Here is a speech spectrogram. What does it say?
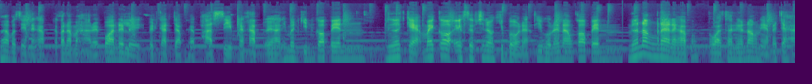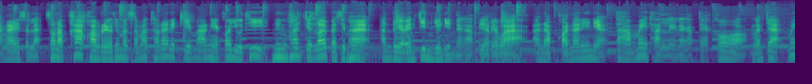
85%นะครับ แล้วก็นำอาหารไปป้อนได้เลย เป็นการจับแบบพาสซฟนะครับโดยอาหารที่มันกินก็เป็นเนื้อแกะไม่ก็ exceptional kibble นะที่ผมแนะนำก็เป็นเนื้อน่องก็ได้นะครับเพราะว่าถ้าเนื้อน่องเนี่ยน่าจะหาง่ายที่สุดแล้วสำหรับค่าความเร็วที่มันสามารถทำได้ในเกมอาร์คเนี่ยก็อยู่ที่ 1785 Unreal Engine Unit นะครับเรียกได้ว่าอันดับก่อนหน้านี้เนี่ยตามไม่ทันเลยนะครับแต่ก็เหมือนจะไม่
